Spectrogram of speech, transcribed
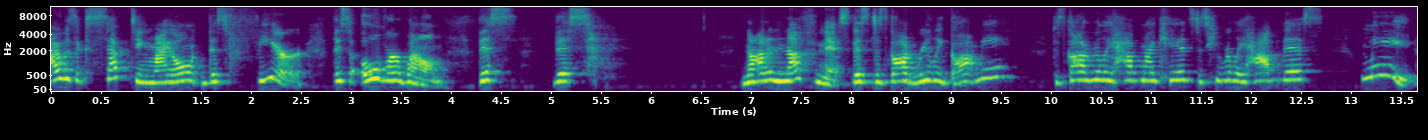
I was accepting my own, this fear, this overwhelm, this, this not enoughness, this, does God really got me? Does God really have my kids? Does he really have this? Me,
